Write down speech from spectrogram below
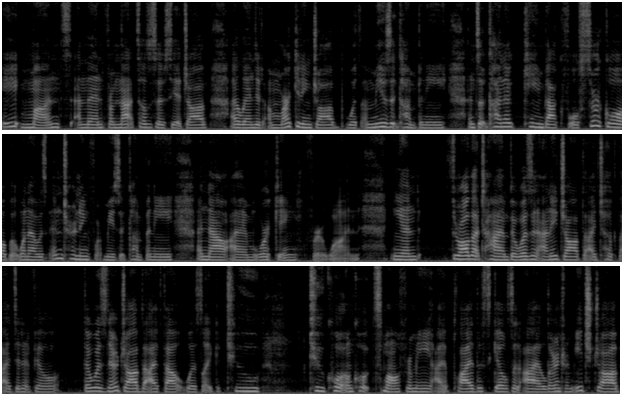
eight months, and then from that sales associate job, I landed a marketing job with a music company, and so it kind of came back full circle. But when I was interning for a music company, and now I am working for one, and through all that time, there wasn't any job that I took that I didn't feel. There was no job that I felt was like too too quote unquote small for me. I applied the skills that I learned from each job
